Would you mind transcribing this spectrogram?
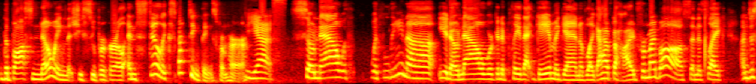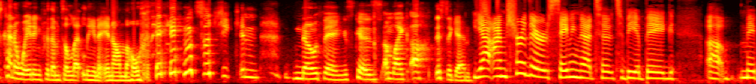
the boss knowing that she's Supergirl and still expecting things from her. Yes. So now with with Lena, you know, now we're going to play that game again of like I have to hide from my boss and it's like I'm just kind of waiting for them to let Lena in on the whole thing so she can know things cuz I'm like, "Oh, this again." Yeah, I'm sure they're saving that to to be a big uh, may,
